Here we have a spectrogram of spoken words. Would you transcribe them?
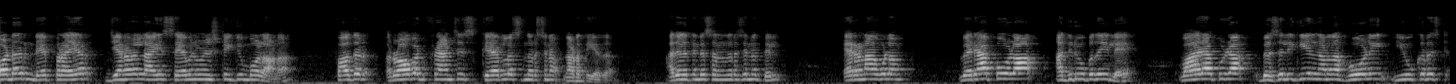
ഓർഡറിന്റെ പ്രയർ ജനറലായി സേവനമനുഷ്ഠിക്കുമ്പോഴാണ് ഫാദർ റോബർട്ട് ഫ്രാൻസിസ് കേരള സന്ദർശനം നടത്തിയത്. അദ്ദേഹത്തിന്റെ സന്ദർശനത്തിൽ എറണാകുളം വെരാപ്പോള അതിരൂപതയിലെ വാരാപ്പുഴ ബസലിക്കയിൽ നടന്ന ഹോളി യൂക്കറിസ്റ്റ്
